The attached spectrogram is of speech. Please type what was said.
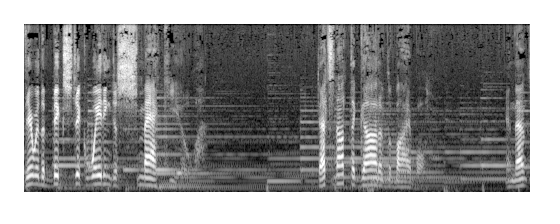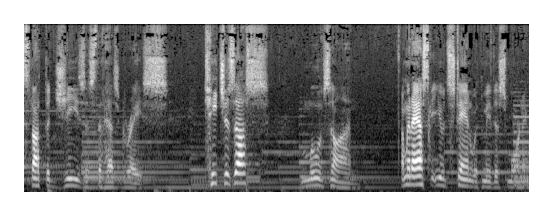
there with a big stick waiting to smack you. That's not the God of the Bible. And that's not the Jesus that has grace teaches us, moves on. I'm going to ask that you would stand with me this morning.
